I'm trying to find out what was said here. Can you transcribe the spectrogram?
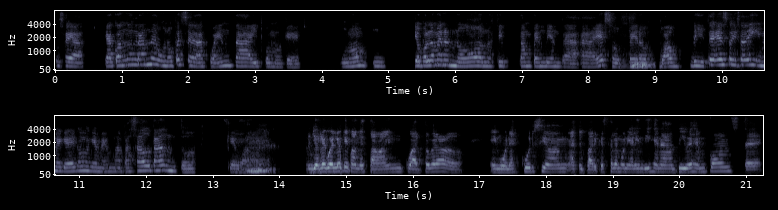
O sea, ya cuando es grande uno pues se da cuenta y como que uno yo por lo menos no, no estoy tan pendiente a, eso, pero wow, dijiste eso Isabel y me quedé como que me, ha pasado tanto que wow. Yo recuerdo que cuando estaba en cuarto grado, en una excursión al Parque Ceremonial Indígena Tibes en Ponce,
